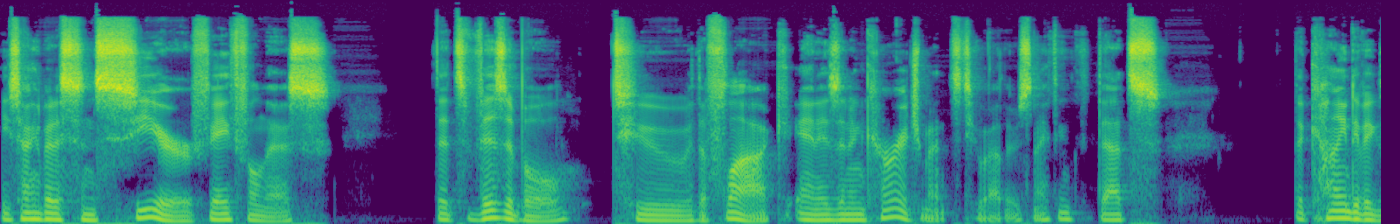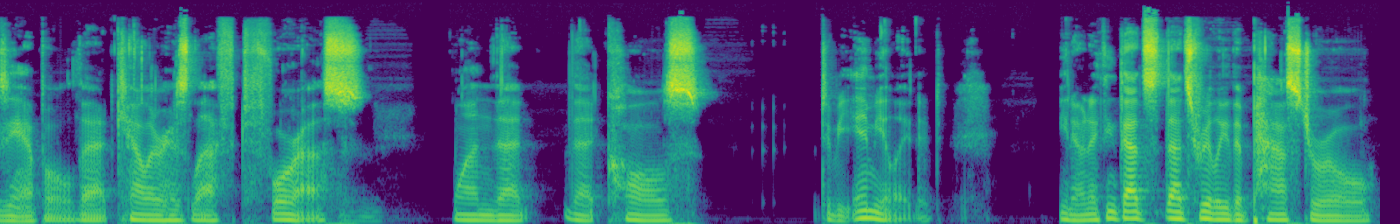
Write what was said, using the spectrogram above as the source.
He's talking about a sincere faithfulness that's visible to the flock and is an encouragement to others. And I think that that's the kind of example that Keller has left for us, mm-hmm. one that that calls to be emulated. You know, and I think that's that's really the pastoral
